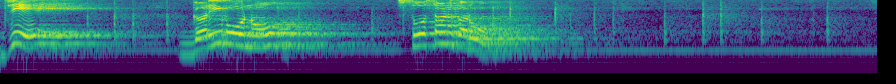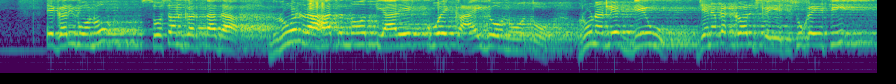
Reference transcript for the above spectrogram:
જે ગરીબોનું શોષણ કરવું એ ગરીબોનું શોષણ કરતા હતા. ઋણ રાહતનો ત્યારે કોઈ કાયદો નહોતો. ઋણ એટલે દેવું, જેને આપણે કર્જ કહીએ છીએ. શું કહીએ છીએ?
